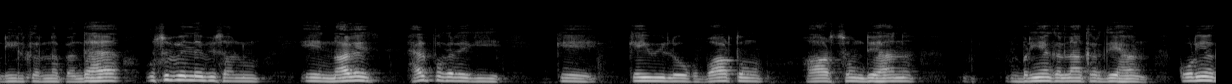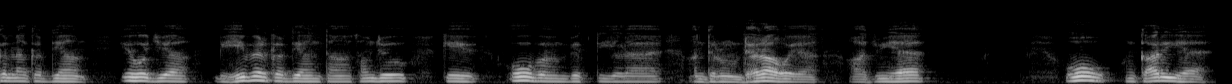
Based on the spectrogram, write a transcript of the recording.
ਡੀਲ ਕਰਨਾ ਪੈਂਦਾ ਹੈ। ਉਸ ਵੇਲੇ ਵੀ ਸਾਨੂੰ ਇਹ ਨਾਲੇਜ ਹੈਲਪ ਕਰੇਗੀ ਕਿ ਕਈ ਵੀ ਲੋਕ ਬਾਹਰ ਤੋਂ ਹਾਰ ਸੁਣਦੇ ਹਨ ਬੜੀਆਂ ਗੱਲਾਂ ਕਰਦੇ ਹਨ ਕੋੜੀਆਂ ਗੱਲਾਂ ਕਰਦੇ ਹਨ ਇਹੋ ਜਿਹਾ ਬਿਹੇਵੀਅਰ ਕਰਦੇ ਹਨ ਤਾਂ ਸਮਝੋ ਕਿ ਉਹ ਬ- ਵਿਅਕਤੀ ਜਿਹੜਾ ਹੈ ਅੰਦਰੋਂ ਡਰਾ ਹੋਇਆ ਆਦਮੀ ਹੈ। ਉਹ ਹੰਕਾਰੀ ਹੈ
